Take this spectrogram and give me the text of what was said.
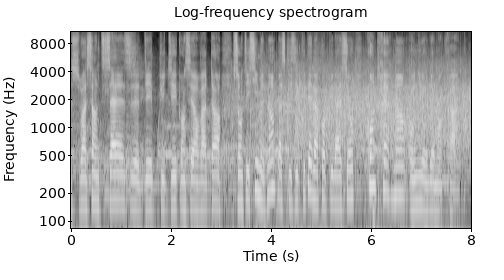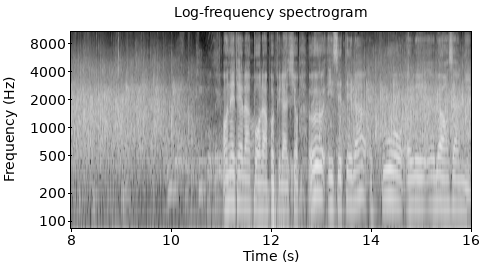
76 euh, députés conservateurs sont ici maintenant parce qu'ils écoutaient la population, contrairement aux néo-démocrates. On était là pour la population. Eux, ils étaient là pour leurs amis.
